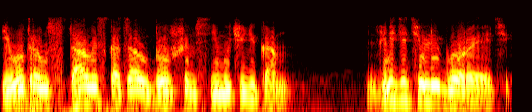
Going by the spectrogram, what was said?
И утром встал и сказал бывшим с ним ученикам: "Видите ли горы эти?"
